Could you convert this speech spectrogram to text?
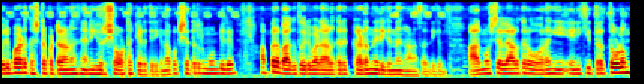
ഒരുപാട് കഷ്ടപ്പെട്ടാണ് ഞാൻ ഈ ഒരു ഷോട്ടൊക്കെ എടുത്തിരിക്കുന്നത്. അപ്പോൾ ക്ഷേത്രത്തിന് മുമ്പിൽ അപ്പുറ ഭാഗത്ത് ഒരുപാട് ആൾക്കാർ കടന്നിരിക്കുന്നത് കാണാൻ സാധിക്കും. ആൾമോസ്റ്റ് എല്ലാ ആൾക്കാരും ഉറങ്ങി എനിക്ക് ഇത്രത്തോളം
